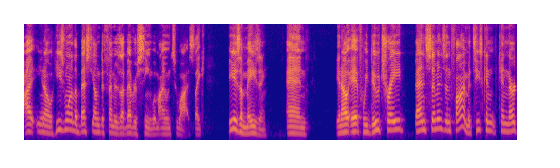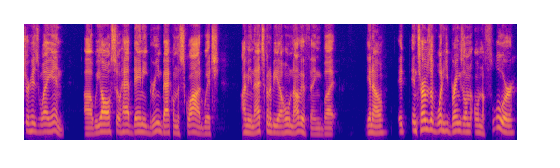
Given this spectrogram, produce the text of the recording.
I you know, he's one of the best young defenders I've ever seen with my own two eyes. Like he is amazing. And you know, if we do trade Ben Simmons, and fine, Matisse can can nurture his way in. Uh, we also have Danny Green back on the squad, which I mean that's going to be a whole nother thing. But you know, it in terms of what he brings on on the floor,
